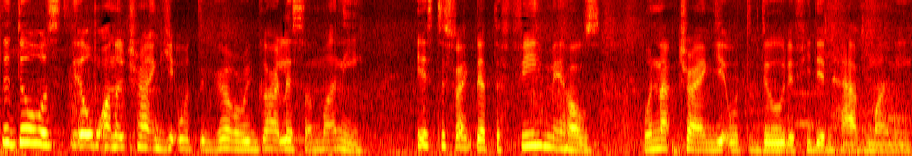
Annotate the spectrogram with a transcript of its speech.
the dude would still want to try and get with the girl regardless of money. It's the fact that the females would not try and get with the dude if he didn't have money,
